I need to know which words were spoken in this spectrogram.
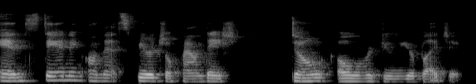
and standing on that spiritual foundation. Don't overdo your budget.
